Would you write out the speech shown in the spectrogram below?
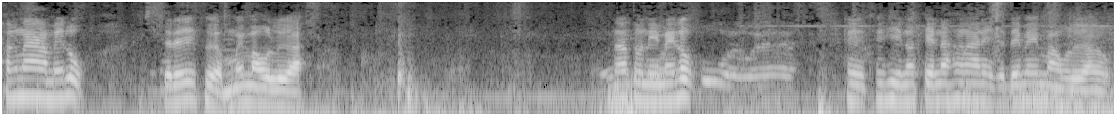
ข้างหน้าไหมลูก จะได้เผื่อไม่เมาเรือ นั่งตรงนี้ไหมลูกเฮ้ยทีน้องเคนนั่งข้างหน้านี่จะได้ไม่เมาเรือลูก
